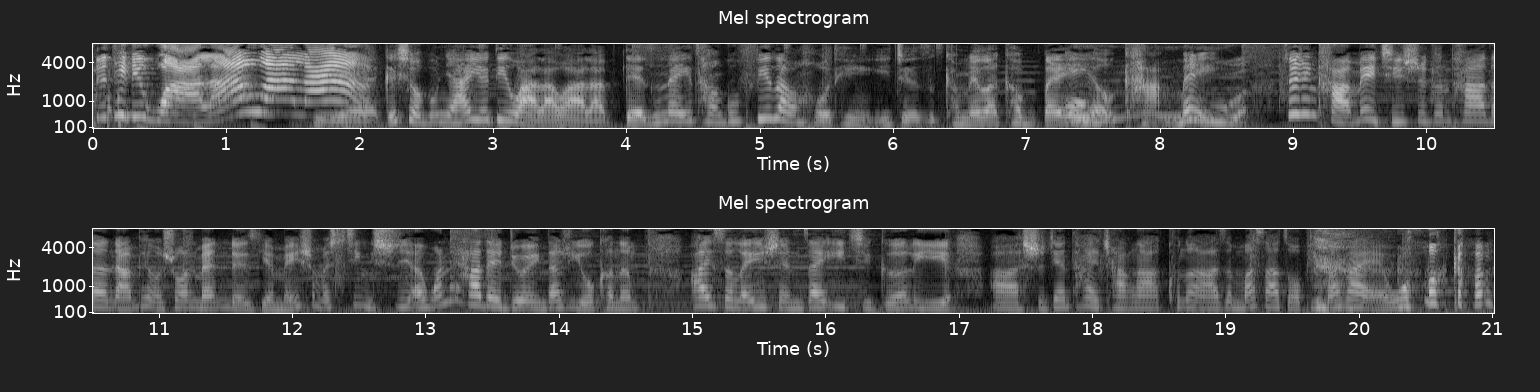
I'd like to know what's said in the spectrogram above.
就天天哇啦哇啦。耶，搿小姑娘也有点哇啦哇啦，但是呢，伊唱歌非常好听，伊就是 Camila Cabello 卡妹。哦最近卡妹其实跟她的男朋友 Shawn Mendes 也没什么信息，I wonder how they're doing。但是有可能 isolation 在一起隔离啊、时间太长了，可能儿子没啥作品，没啥闲话讲了。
